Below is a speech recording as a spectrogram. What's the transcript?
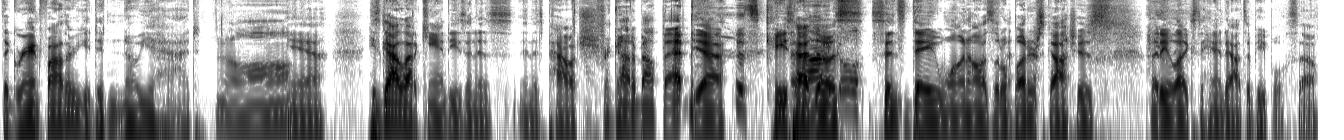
the grandfather you didn't know you had. Aww. Yeah, he's got a lot of candies in his in his pouch. Forgot about that. Yeah, he's had those since day one. All his little butterscotches that he likes to hand out to people. So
